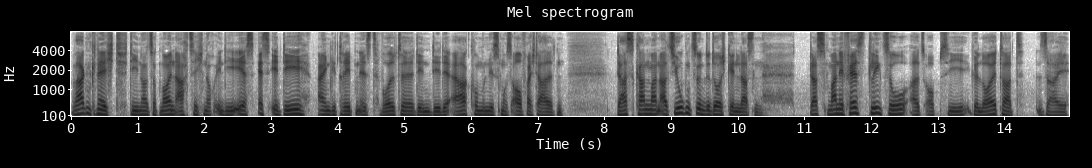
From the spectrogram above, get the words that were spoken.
Wagenknecht, die 1989 noch in die SED eingetreten ist, wollte den DDR-Kommunismus aufrechterhalten. Das kann man als Jugendsünde durchgehen lassen. Das Manifest klingt so, als ob sie geläutert sei.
